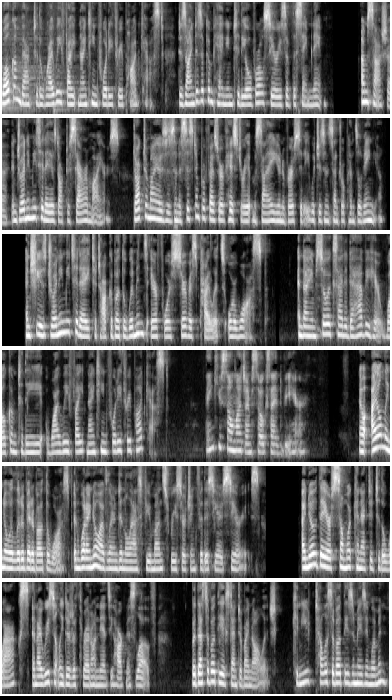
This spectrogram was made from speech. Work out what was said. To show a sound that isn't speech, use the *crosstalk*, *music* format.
Welcome back to the Why We Fight 1943 podcast, designed as a companion to the overall series of the same name. I'm Sasha, and joining me today is Dr. Sarah Myers. Dr. Myers is an assistant professor of history at Messiah University, which is in central Pennsylvania. And she is joining me today to talk about the Women's Air Force Service Pilots, or WASP. And I am so excited to have you here. Welcome to the Why We Fight 1943 podcast. Thank you so much. I'm so excited to be here. Now, I only know a little bit about the WASP and what I know I've learned in the last few months researching for this year's series. I know they are somewhat connected to the WACs, and I recently did a thread on Nancy Harkness Love, but that's about the extent of my knowledge. Can you tell us about these amazing women?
